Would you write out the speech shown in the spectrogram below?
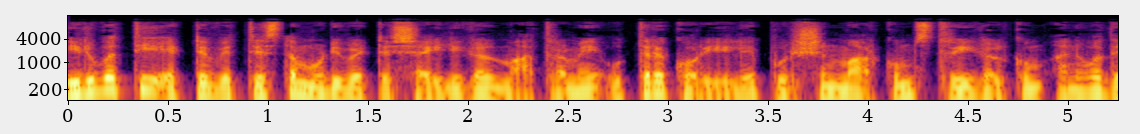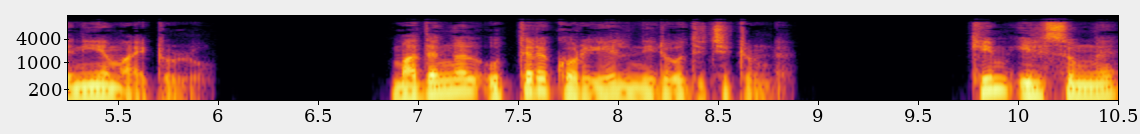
ഇരുപത്തിയെട്ട് വ്യത്യസ്ത മുടിവെട്ട് ശൈലികൾ മാത്രമേ ഉത്തര കൊറിയയിലെ പുരുഷന്മാർക്കും സ്ത്രീകൾക്കും അനുവദനീയമായിട്ടുള്ളൂ. മതങ്ങൾ ഉത്തര കൊറിയയിൽ നിരോധിച്ചിട്ടുണ്ട്. കിം ഇൽസുങ്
